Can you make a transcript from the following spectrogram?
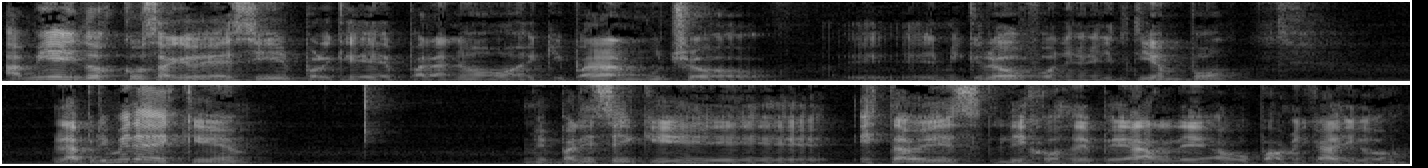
A mí hay dos cosas que voy a decir porque para no equiparar mucho eh, el micrófono y el tiempo. La primera es que me parece que esta vez, lejos de pegarle a Opa me caigo.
